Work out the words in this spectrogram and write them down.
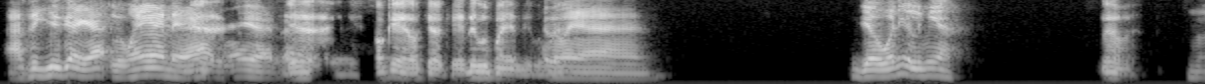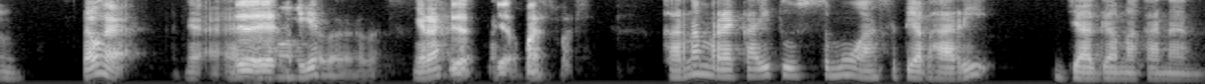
Asik juga ya, lumayan ya, lumayan. Iya. Oke, oke, oke. Ini lumayan nih. Lumayan. Lumayan. Jawabannya ilmiah. Apa? Hmm. Tahu nggak? Ya, Iya, iya. kata. Nyerah? Iya, iya, pas, pas. Karena mereka itu semua setiap hari jaga makanan.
